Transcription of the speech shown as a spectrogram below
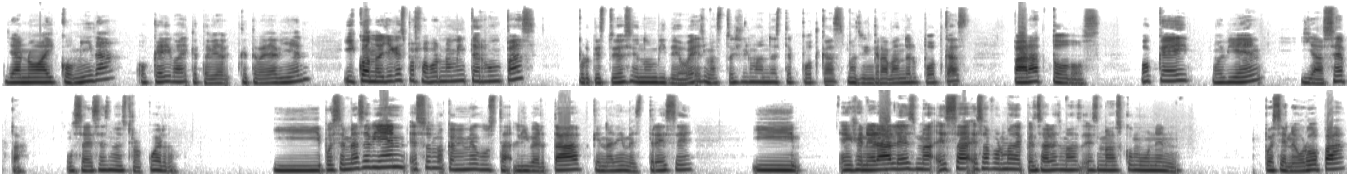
ya no hay comida, ok, bye, que te, vaya, que te vaya bien. Y cuando llegues, por favor, no me interrumpas, porque estoy haciendo un video, ¿eh? es más, estoy filmando este podcast, más bien grabando el podcast para todos. Ok, muy bien, y acepta. O sea, ese es nuestro acuerdo. Y pues se me hace bien, eso es lo que a mí me gusta, libertad, que nadie me estrese. Y en general es más, esa, esa forma de pensar es más, es más común en, pues en Europa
